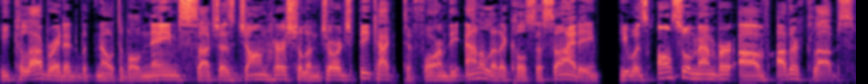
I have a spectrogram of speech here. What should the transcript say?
He collaborated with notable names such as John Herschel and George Peacock to form the Analytical Society. He was also a member of other clubs,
